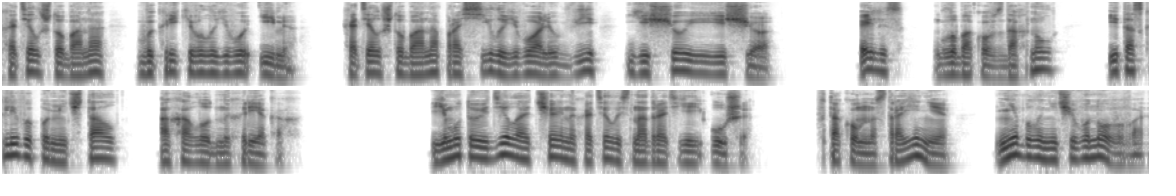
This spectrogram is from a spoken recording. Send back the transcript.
хотел, чтобы она выкрикивала его имя, хотел, чтобы она просила его о любви еще и еще. Элис глубоко вздохнул и тоскливо помечтал о холодных реках. Ему то и дело отчаянно хотелось надрать ей уши. В таком настроении не было ничего нового,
